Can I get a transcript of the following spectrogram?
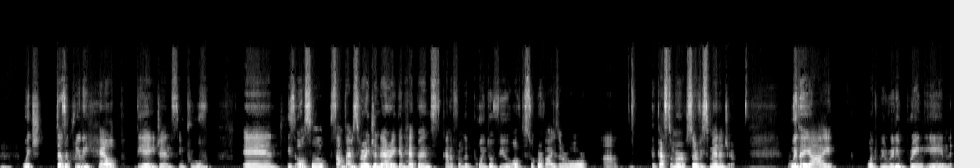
mm. which doesn't really help the agents improve and is also sometimes very generic and happens kind of from the point of view of the supervisor or uh, the customer service manager. With AI, what we really bring in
